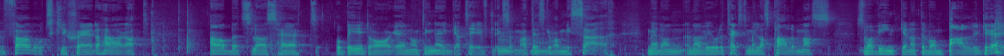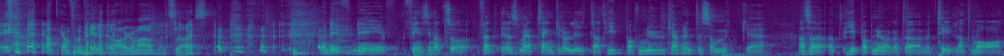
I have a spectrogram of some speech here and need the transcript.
förortskliché det här att arbetslöshet och bidrag är någonting negativt liksom. Att det ska vara misär. Medan när vi gjorde texten med Las Palmas så var vinkeln att det var en ball grej att gå på bidrag och vara arbetslös. Men det, det finns ju något så, för att alltså, jag tänker då lite att hiphop nu kanske inte så mycket, alltså att hiphop nu har gått över till att vara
